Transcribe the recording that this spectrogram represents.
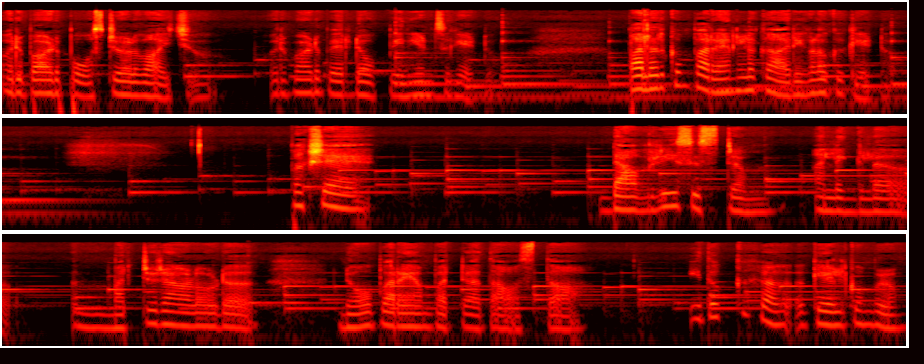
ഒരുപാട് പോസ്റ്റുകൾ വായിച്ചു ഒരുപാട് പേരുടെ ഒപ്പീനിയൻസ് കേട്ടു പലർക്കും പറയാനുള്ള കാര്യങ്ങളൊക്കെ കേട്ടു പക്ഷേ ഡവറി സിസ്റ്റം അല്ലെങ്കിൽ മറ്റൊരാളോട് നോ പറയാൻ പറ്റാത്ത അവസ്ഥ. ഇതൊക്കെ കേൾക്കുമ്പോഴും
